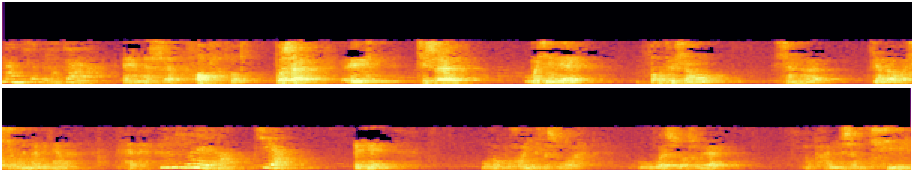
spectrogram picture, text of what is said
那你是不用见了？哎，那是哦，不是，呃，其实我心里早就想想要见到我喜欢那个人了。你喜欢的人啊？谁呀？嘿嘿，我不好意思说，我说出来，我怕你生气。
